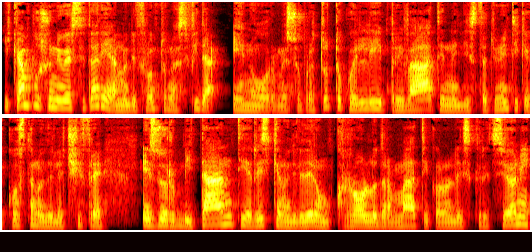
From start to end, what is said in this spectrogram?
I campus universitari hanno di fronte una sfida enorme, soprattutto quelli privati negli Stati Uniti che costano delle cifre esorbitanti e rischiano di vedere un crollo drammatico nelle iscrizioni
